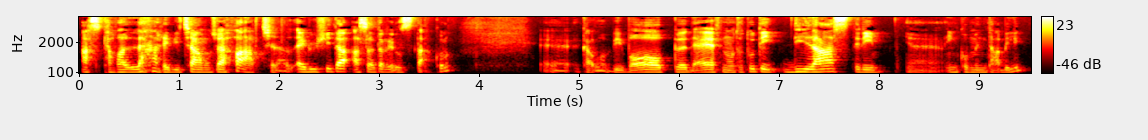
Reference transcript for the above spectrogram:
a scavallare, diciamo, cioè a farcela, è riuscita a saltare l'ostacolo. Eh, Cowboy Bebop, Death Note, tutti disastri eh, incommentabili.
